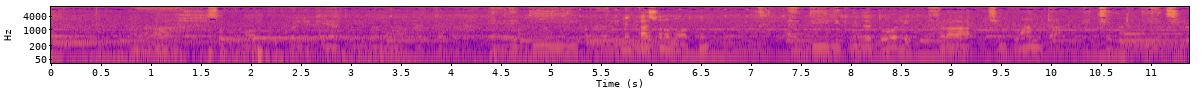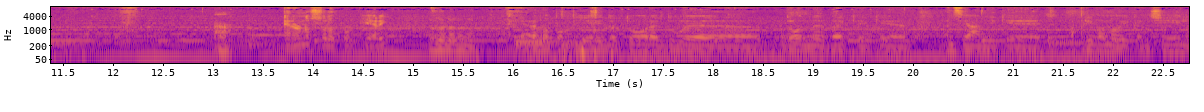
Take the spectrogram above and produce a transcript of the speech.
Uh, sono morti quelli che avevano detto. E di, uh, metà sono morti? Liquidatori fra 50 e 110. Ah. Erano solo pompieri? No, no, no, no, no. erano pompieri, dottore, due donne vecchie, che, anziane, che aprivano i cancelli,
